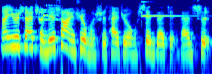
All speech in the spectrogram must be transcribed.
那因为是在承接上一句，我们时态就用现在简单式。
